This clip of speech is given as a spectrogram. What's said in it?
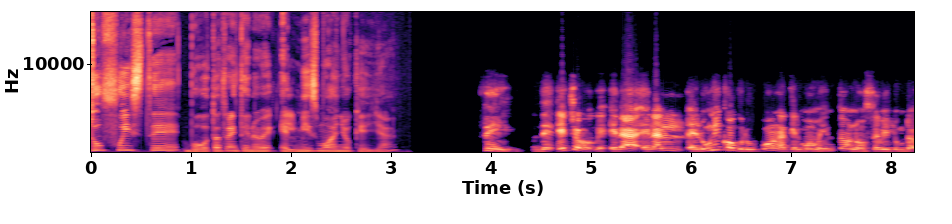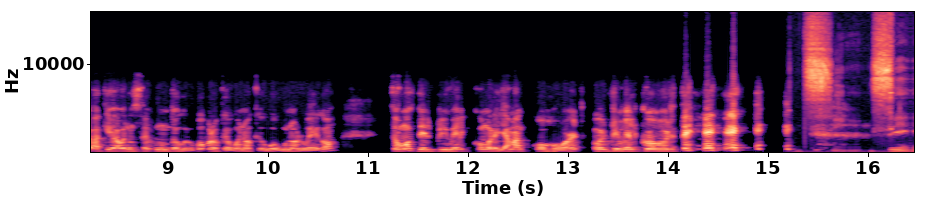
¿Tú fuiste Bogotá 39 el mismo año que ella? Sí, de hecho, era, era el, único grupo en aquel momento. No se vislumbraba que iba a haber un segundo grupo, pero qué bueno que hubo uno luego. Somos del primer, como le llaman, cohort, o el primer cohorte. Sí, sí,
